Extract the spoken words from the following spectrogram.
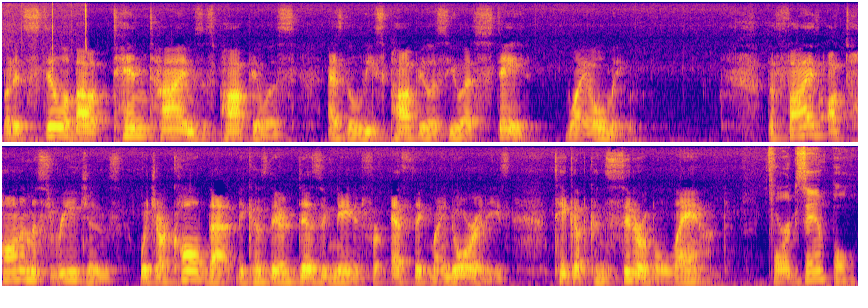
But it's still about 10 times as populous as the least populous U.S. state, Wyoming. The five autonomous regions, which are called that because they are designated for ethnic minorities, take up considerable land. For example,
